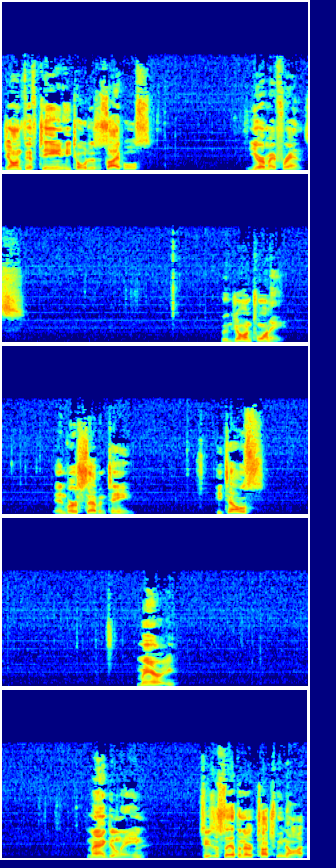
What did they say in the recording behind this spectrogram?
In John 15, he told his disciples, You are my friends. But in John 20, in verse 17, he tells Mary, Magdalene, Jesus saith unto her, Touch me not,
